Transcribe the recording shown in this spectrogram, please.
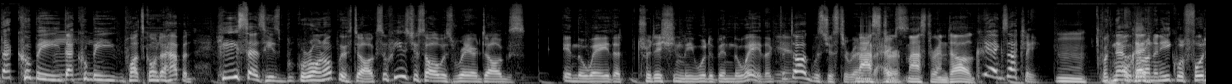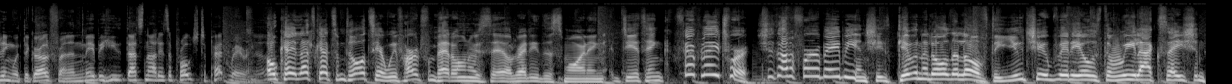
that could be that could be mm. what's going to happen. He says he's grown up with dogs, so he's just always reared dogs in the way that traditionally would have been the way. Like the dog was just around the master, house. master and dog. Yeah, exactly. But now Okay. they're on an equal footing with the girlfriend, and maybe he that's not his approach to pet rearing. Okay, let's get some thoughts here. We've heard from pet owners uh, already this morning. Do you think fair play to her? She's got a fur baby and she's given it all the love. The YouTube videos, the relaxation,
